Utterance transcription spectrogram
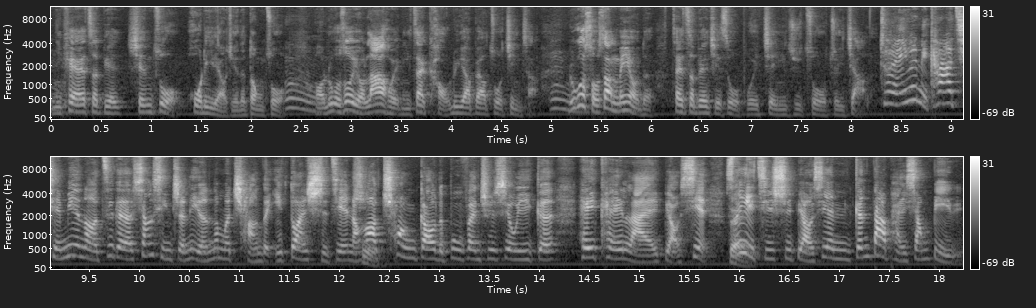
你可以在这边先做获利了结的动作。嗯。哦，如果说有拉回，你再考虑要不要做进场。嗯。如果手上没有的，在这边其实我不会建议去做追加了。对，因为你看它前面呢，这个箱型整理了那么长的一段时间，然后创高的部分却是用一根黑 K 来表现，所以其实表现跟大盘相比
